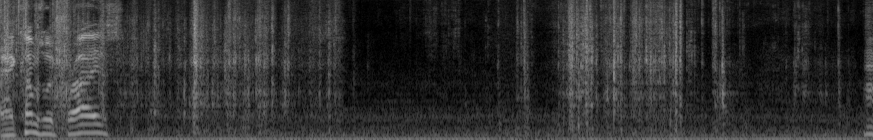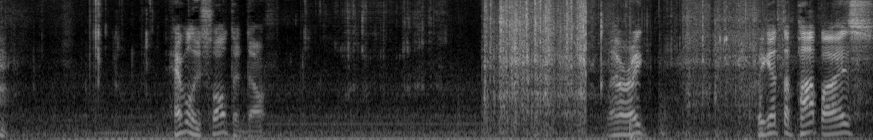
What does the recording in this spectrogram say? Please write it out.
And it comes with fries. Hmm. Heavily salted though. All right. We got the Popeyes.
